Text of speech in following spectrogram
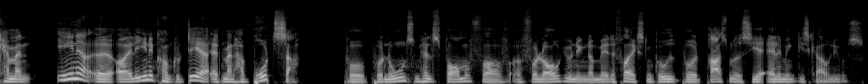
kan man ene øh, og alene konkludere, at man har brudt sig på, på nogen som helst former for, for lovgivning, når Mette Frederiksen går ud på et pressemøde og siger, at alle mink de skal aflives?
